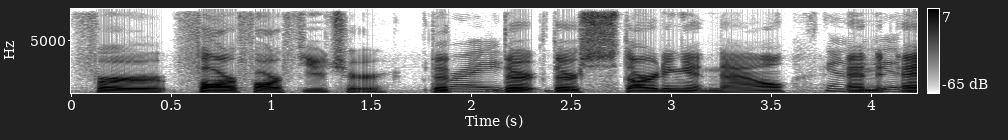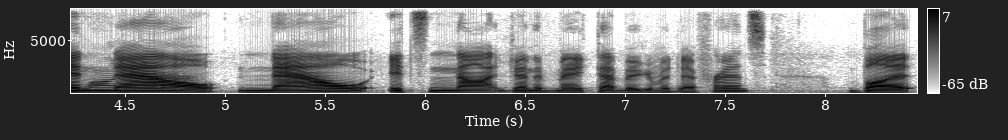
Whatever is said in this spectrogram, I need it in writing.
For far far future, that Right. they're they're starting it now, and and now now it's not going to make that big of a difference, but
